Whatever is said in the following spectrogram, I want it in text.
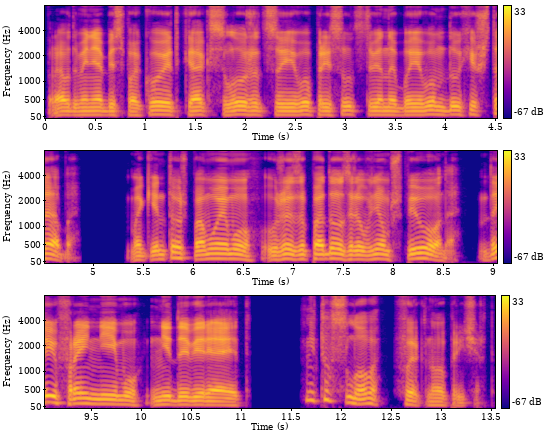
Правда, меня беспокоит, как сложится его присутствие на боевом духе штаба. Макинтош, по-моему, уже заподозрил в нем шпиона, да и Френни ему не доверяет». «Не то слово», — фыркнула Причард.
